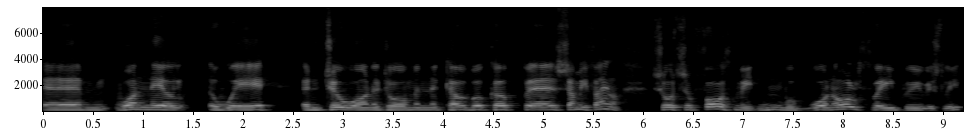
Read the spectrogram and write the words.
um, 1 um, 0 away and 2 1 at home in the Carabao Cup uh, semi final. So it's a fourth meeting. We've won all three previously.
